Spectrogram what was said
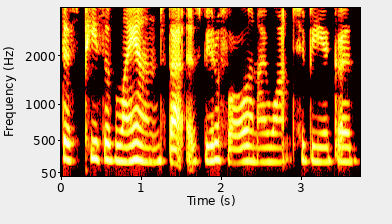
this piece of land that is beautiful and I want to be a good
